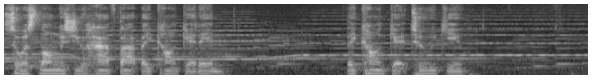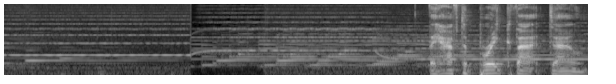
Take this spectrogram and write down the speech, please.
So as long as you have that, they can't get in. They can't get to you. They have to break that down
